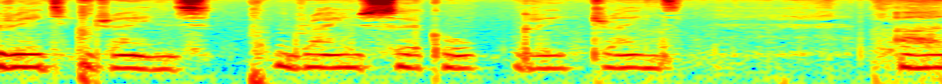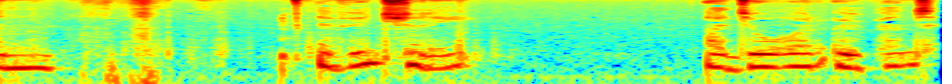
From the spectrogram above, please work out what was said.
grid drains, round circle grid drains, and eventually a door opened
